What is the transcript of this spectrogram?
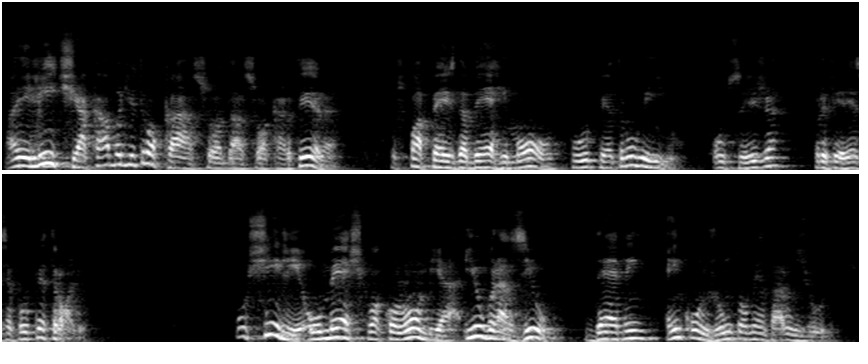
A Elite acaba de trocar sua, da sua carteira os papéis da BR Mall por PetroRio, ou seja, preferência por petróleo. O Chile, o México, a Colômbia e o Brasil devem, em conjunto, aumentar os juros.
